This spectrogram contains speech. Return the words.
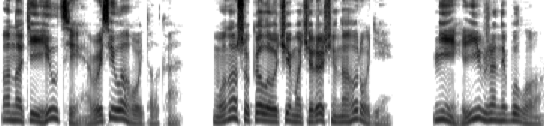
а на тій гілці висіла гойдалка. Вона шукала очима черешню на городі. Ні, її вже не було.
